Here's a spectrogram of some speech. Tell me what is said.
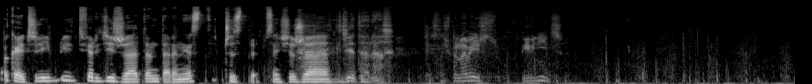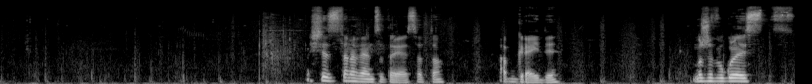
Okej, czyli Bill twierdzi, że ten teren jest czysty. W sensie, że Gdzie teraz? Jesteśmy na miejscu, w piwnicy. ja się zastanawiałem, co to jest, a to upgrade'y. Może w ogóle jest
